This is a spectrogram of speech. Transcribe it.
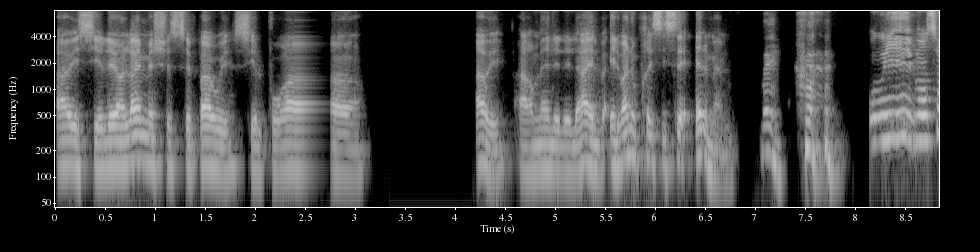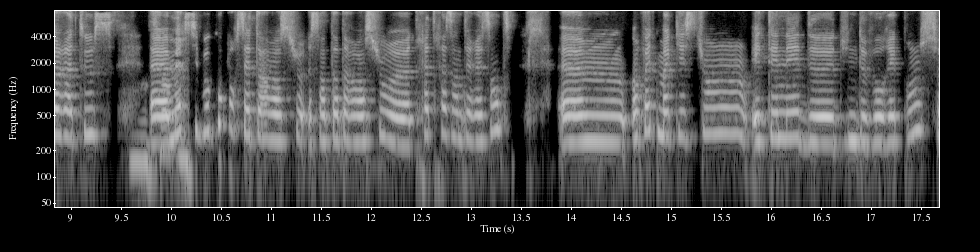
Ah oui, si elle est en live, mais je sais pas, oui, si elle pourra. Ah oui, Armelle, elle est là. Elle, va nous préciser elle-même. Oui. oui, bonsoir à tous. Euh, merci beaucoup pour cette intervention, cette intervention euh, très très intéressante. Euh, en fait, ma question était née d'une de, vos réponses,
